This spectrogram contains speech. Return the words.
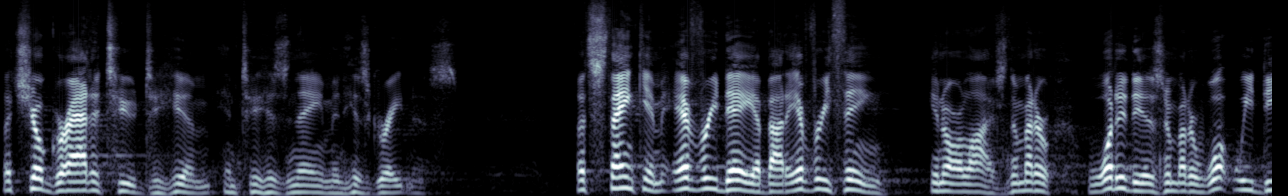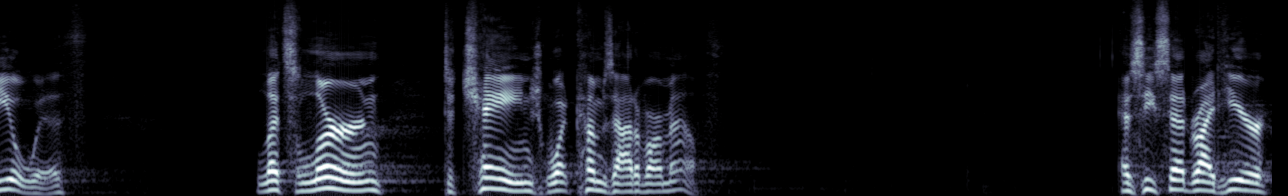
Let's show gratitude to him and to his name and his greatness. Let's thank him every day about everything in our lives, no matter what it is, no matter what we deal with. Let's learn to change what comes out of our mouth. As he said right here,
